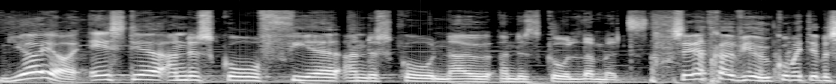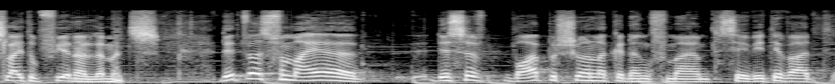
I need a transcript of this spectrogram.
Ja ja, st_v_no_limits. Sê net gou weer, hoekom het jy besluit op V nou limits? Dit was vir my 'n dis 'n baie persoonlike ding vir my om te sê, weet jy wat,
